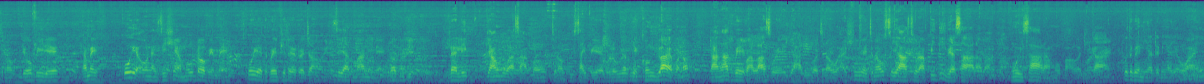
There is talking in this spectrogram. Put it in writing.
ကျွန်တော်ပြောပေးတယ်ဒါပေမဲ့ကိုယ့်ရဲ့ organization ကမဟုတ်တော့ပြင်မဲ့ကိုယ့်ရဲ့တပည့်ဖြစ်တဲ့အတွက်ကြောင့်ဆရာသမားအနေနဲ့တော့ဖြစ်ဖြစ် လက်လေးပြောင်းဖို့အစားအကုန်ကျွန်တော်ပြီး site ပေးတယ်ဘယ်လိုပဲဖြစ်ခုံယူရတယ်ပေါ့နော်ဒါငါတပည့်ပါလားဆိုတဲ့အရာလေးပေါ့ကျွန်တော်အရှင်းရဲ့ကျွန်တော်ဆရာဆိုတာပီတိပဲစားရတာပါငွေစားရတာမဟုတ်ပါဘူးအဓိကကိုယ့်တပည့်နေရာတနေရာရောက်သွားရင်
